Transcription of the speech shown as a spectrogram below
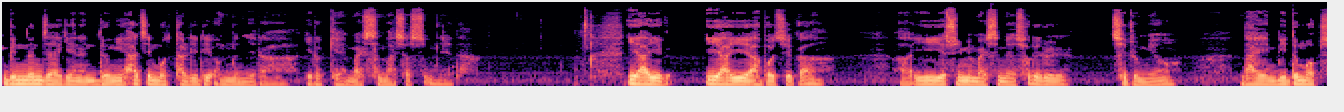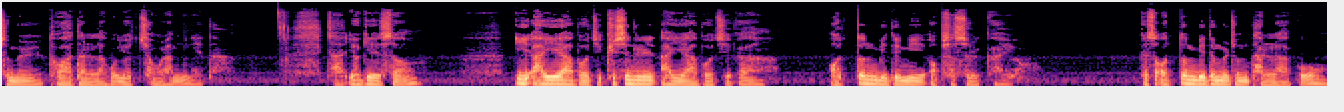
믿는 자에게는 능히 하지 못할 일이 없느니라. 이렇게 말씀하셨습니다. 이 아이, 이 아이의 아버지가 아, 이 예수님의 말씀에 소리를 지르며 나의 믿음 없음을 도와달라고 요청을 합니다. 자, 여기에서 이 아이의 아버지, 귀신 들린 아이의 아버지가 어떤 믿음이 없었을까요? 그래서 어떤 믿음을 좀 달라고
